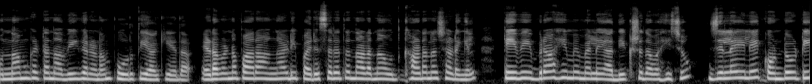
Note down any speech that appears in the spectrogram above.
ഒന്നാം ഘട്ട നവീകരണം പൂർത്തിയാക്കിയത്. എടവണ്ണപ്പാറ അങ്ങാടി പരിസരത്ത് നടന്ന ഉദ്ഘാടന ചടങ്ങിൽ ടി വി ഇബ്രാഹിം എം എൽ എ അധ്യക്ഷത വഹിച്ചു. ജില്ലയിലെ കൊണ്ടോട്ടി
